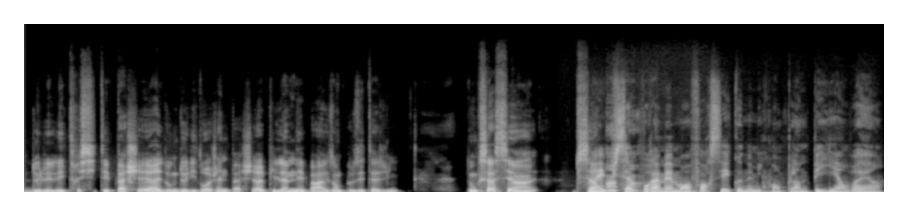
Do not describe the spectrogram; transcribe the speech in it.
de l'électricité pas chère et donc de l'hydrogène pas cher et puis l'amener, par exemple, aux États-Unis. Donc, ça, c'est un. Ouais, et puis ça un- pourrait même renforcer économiquement plein de pays en vrai. hein.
